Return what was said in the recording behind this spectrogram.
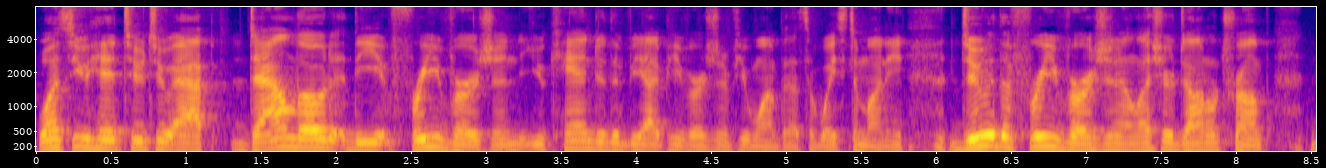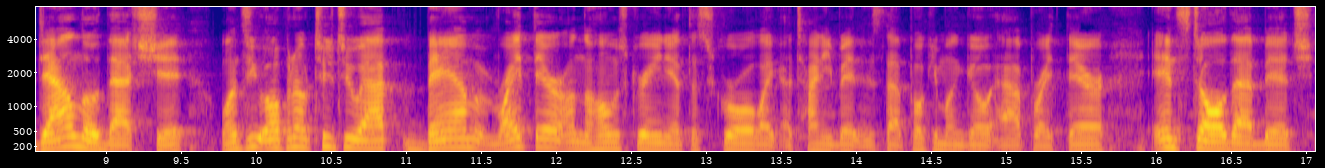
Once you hit Tutu app, download the free version. You can do the VIP version if you want, but that's a waste of money. Do the free version unless you're Donald Trump. Download that shit. Once you open up Tutu app, bam, right there on the home screen, you have to scroll like a tiny bit. It's that Pokemon Go app right there. Install that bitch,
